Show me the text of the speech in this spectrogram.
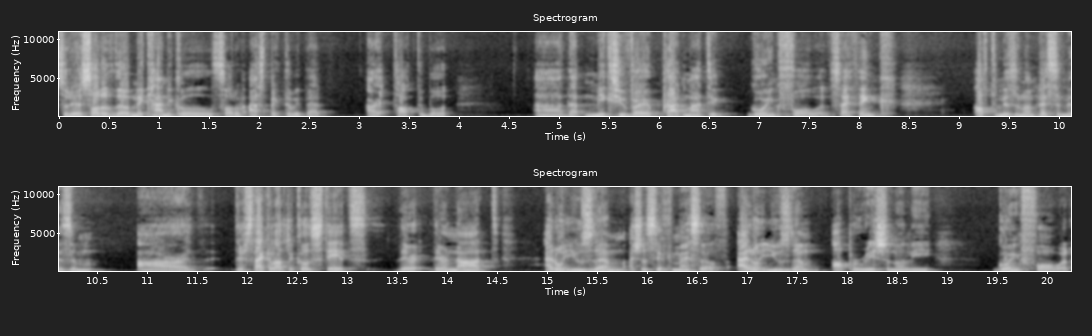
So there's sort of the mechanical sort of aspect of it that Art talked about uh, that makes you very pragmatic going forward. So I think optimism and pessimism are they're psychological states. They're they're not. I don't use them. I should say for myself. I don't use them operationally going forward.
